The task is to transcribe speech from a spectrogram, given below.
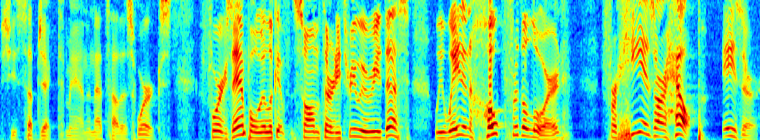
she's subject to man, and that's how this works. For example, we look at Psalm 33, we read this We wait and hope for the Lord, for he is our help, Azer,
